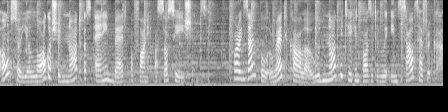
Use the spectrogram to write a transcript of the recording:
Also, your logo should not cause any bad or funny associations. For example, red color would not be taken positively in South Africa,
